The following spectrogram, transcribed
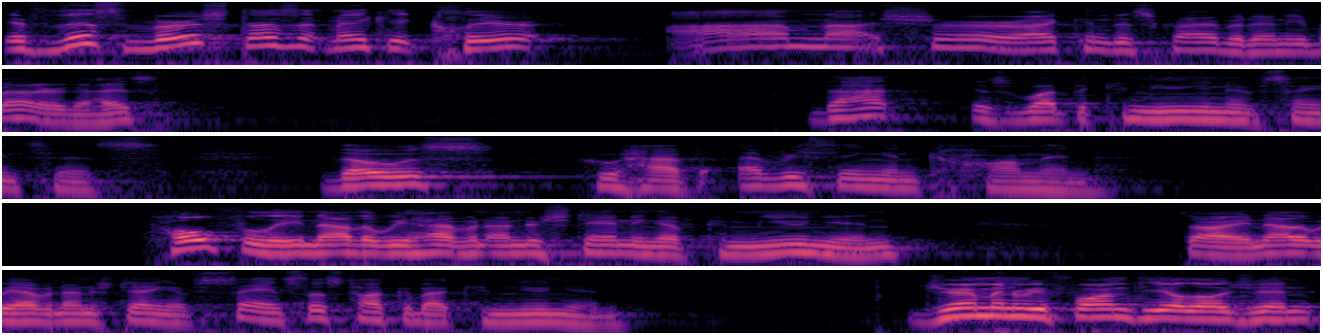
If this verse doesn't make it clear, I'm not sure I can describe it any better, guys. That is what the communion of saints is those who have everything in common. Hopefully, now that we have an understanding of communion, Sorry, now that we have an understanding of saints, let's talk about communion. German Reformed theologian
